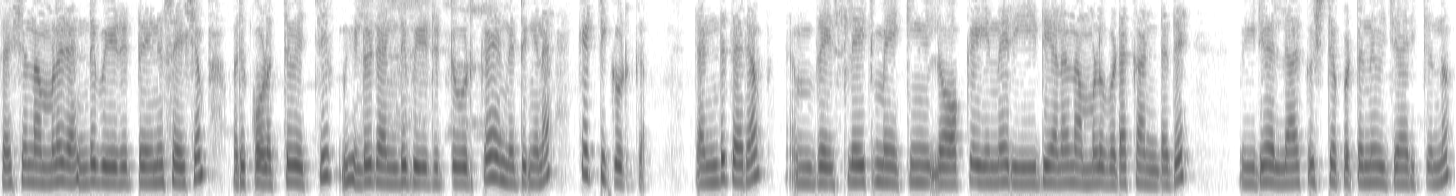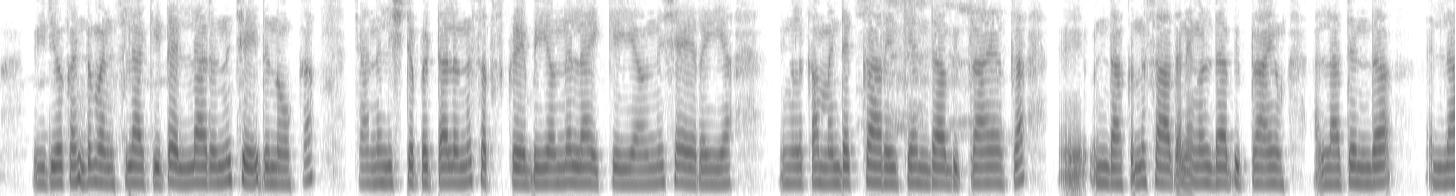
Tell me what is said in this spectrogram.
ശേഷം നമ്മൾ രണ്ട് ബീഡിട്ടതിന് ശേഷം ഒരു കുളത്ത് വെച്ച് വീണ്ടും രണ്ട് ബീഡിട്ട് കൊടുക്കുക. എന്നിട്ടിങ്ങനെ കെട്ടിക്കൊടുക്കുക. രണ്ട് തരം ബ്രേസ്ലെറ്റ് മേക്കിംഗ് ലോക്ക് ചെയ്യുന്ന രീതിയാണ് നമ്മളിവിടെ കണ്ടത്. വീഡിയോ എല്ലാവർക്കും ഇഷ്ടപ്പെട്ടെന്ന് വിചാരിക്കുന്നു. വീഡിയോ കണ്ട് മനസ്സിലാക്കിയിട്ട് എല്ലാവരും ഒന്ന് ചെയ്ത് നോക്കുക. ചാനൽ ഇഷ്ടപ്പെട്ടാൽ ഒന്ന് സബ്സ്ക്രൈബ് ചെയ്യുക ഒന്ന് ലൈക്ക് ചെയ്യുക ഒന്ന് ഷെയർ ചെയ്യുക. നിങ്ങൾ കമന്റൊക്കെ അറിയിക്കുക എന്താ അഭിപ്രായമൊക്കെ ഉണ്ടാക്കുന്ന സാധനങ്ങളുടെ അഭിപ്രായവും അല്ലാത്ത എന്താ എല്ലാ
